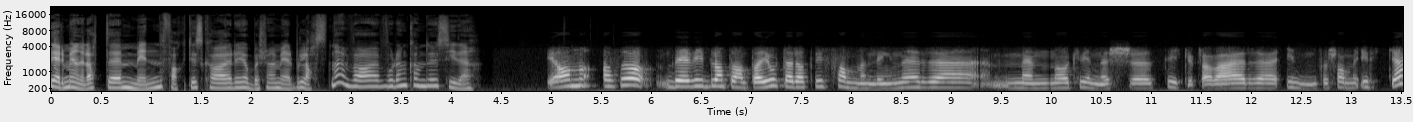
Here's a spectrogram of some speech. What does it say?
dere mener at eh, menn faktisk har jobber som er mer belastende. Hva, hvordan kan du si det? Ja, altså Det vi bl.a. har gjort, er at vi sammenligner eh, menn og kvinners eh, sykefravær eh, innenfor samme yrke.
